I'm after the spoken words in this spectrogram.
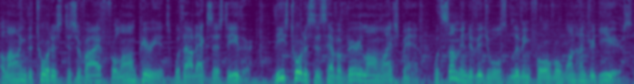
allowing the tortoise to survive for long periods without access to either. These tortoises have a very long lifespan, with some individuals living for over 100 years.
